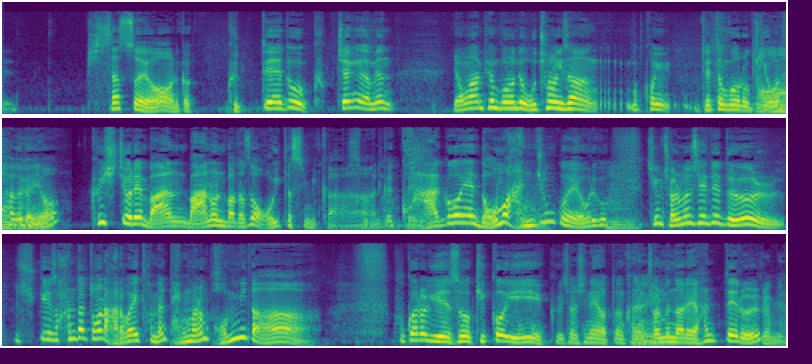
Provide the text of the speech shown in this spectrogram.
음. 비쌌어요. 그러니까 그때도 극장에 가면 영화 한 편 보는데 5천 원 이상 뭐 거의 됐던 거로 기억을 어, 하거든요. 네. 그 시절에 만, 만 원 받아서 어디 있었습니까? 그러니까 네. 과거에 너무 안 준 거예요. 그리고 음. 지금 젊은 세대들 쉽게 해서 한 달 동안 아르바이트 하면 100만 원 법니다. 국가를 위해서 기꺼이 그 자신의 어떤 가장 네. 젊은 날의 한때를 그럼요.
